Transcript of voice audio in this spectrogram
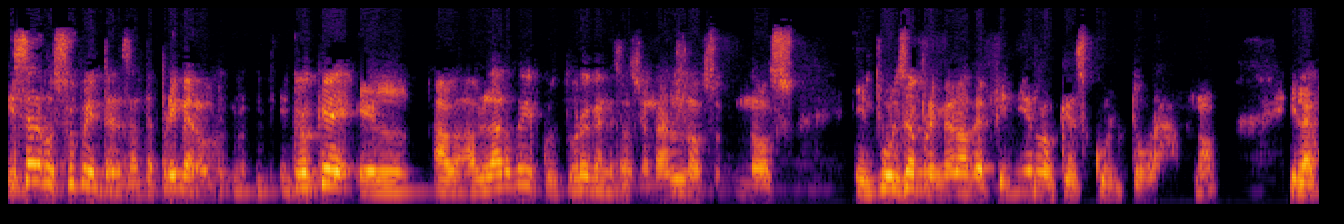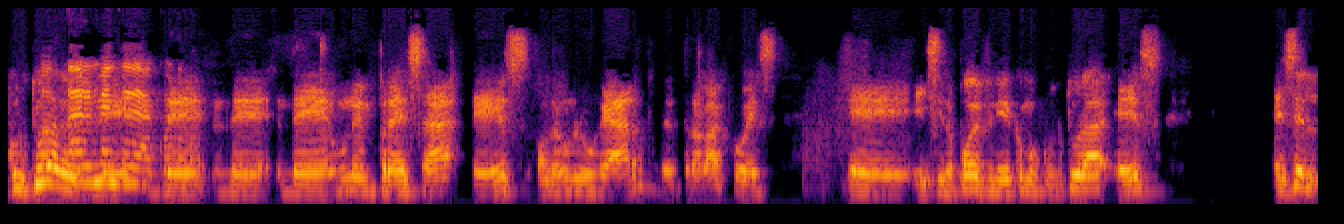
Es algo súper interesante. Primero, creo que el hablar de cultura organizacional nos, nos impulsa primero a definir lo que es cultura, ¿no? Y la cultura de, de, una empresa es, o de un lugar de trabajo es, eh, y si lo puedo definir como cultura, es es el,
